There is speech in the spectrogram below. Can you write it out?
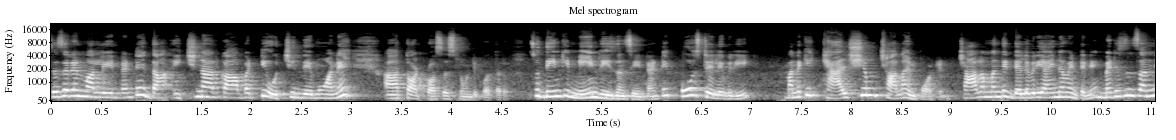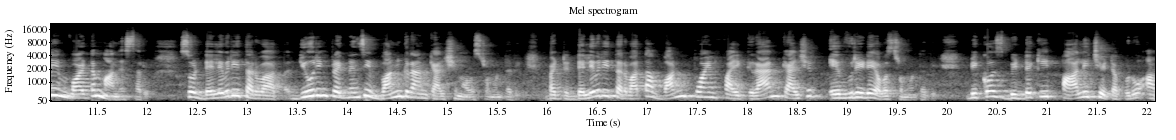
సిజరైన్ వాళ్ళు ఏంటంటే దా ఇచ్చినారు కాబట్టి వచ్చిందేమో అనే థాట్ ప్రాసెస్లో ఉండిపోతారు. సో దీనికి మెయిన్ రీజన్స్ ఏంటంటే పోస్ట్ డెలివరీ మనకి కాల్షియం చాలా ఇంపార్టెంట్. చాలామంది డెలివరీ అయిన వెంటనే మెడిసిన్స్ అన్నీ వాడటం మానేస్తారు. సో డెలివరీ తర్వాత during pregnancy one gram calcium అవసరం ఉంటుంది. బట్ డెలివరీ తర్వాత one point five gram calcium every day అవసరం ఉంటుంది. బికాస్ బిడ్డకి పాలిచ్చేటప్పుడు ఆ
